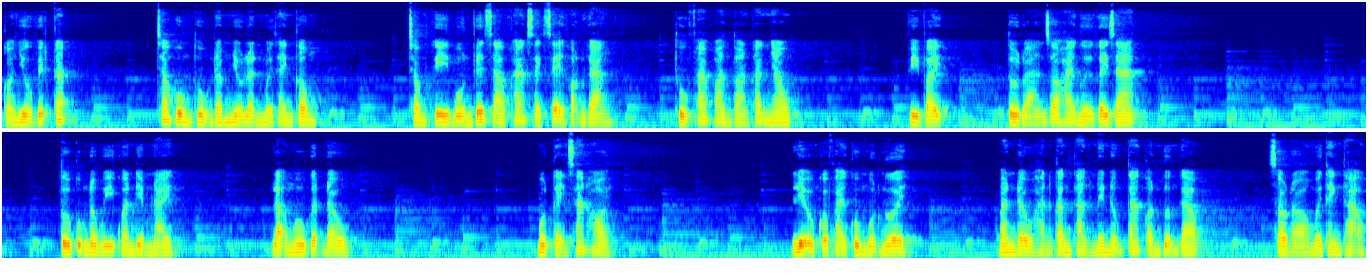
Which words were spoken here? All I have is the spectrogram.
có nhiều vết cắt. Chắc hùng thủ đâm nhiều lần mới thành công. Trong khi bốn vết dao khác sạch sẽ gọn gàng, thủ pháp hoàn toàn khác nhau. Vì vậy, tôi đoán do hai người gây ra. Tôi cũng đồng ý quan điểm này. Lão Ngô gật đầu. Một cảnh sát hỏi. Liệu có phải cùng một người? Ban đầu hắn căng thẳng nên động tác còn gượng gạo, sau đó mới thành thạo.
